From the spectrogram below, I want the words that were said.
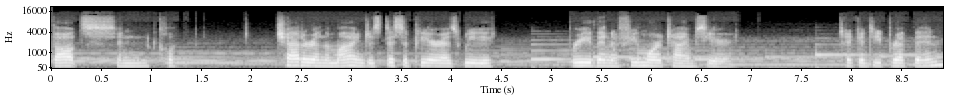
thoughts and cl- chatter in the mind just disappear as we breathe in a few more times here. Take a deep breath in.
